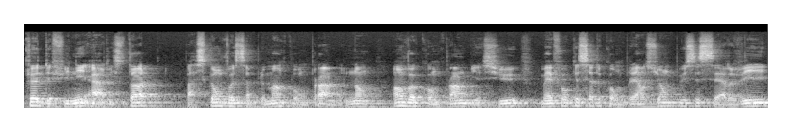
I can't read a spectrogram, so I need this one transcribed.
que définit Aristote parce qu'on veut simplement comprendre. Non, on veut comprendre bien sûr, mais il faut que cette compréhension puisse servir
